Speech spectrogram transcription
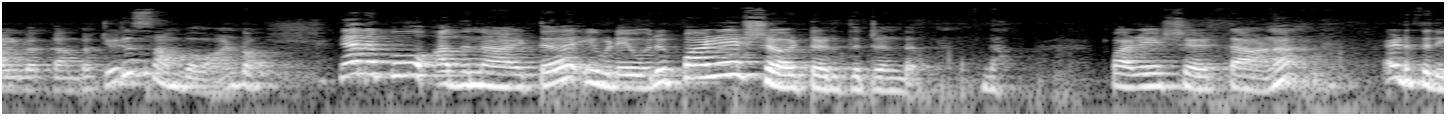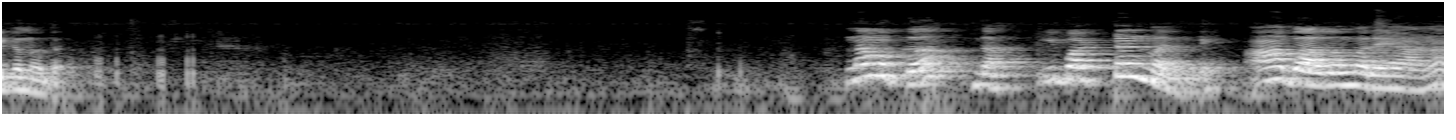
ആയി വെക്കാൻ പറ്റിയ ഒരു സംഭവമാണ് കേട്ടോ ഞാനപ്പോ അതിനായിട്ട് ഇവിടെ ഒരു പഴയ ഷർട്ട് എടുത്തിട്ടുണ്ട്. പഴയ ഷർട്ടാണ് എടുത്തിരിക്കുന്നത്. നമുക്ക് ദാ ഈ ബട്ടൺ വരില്ലേ ആ ഭാഗം വരെയാണ്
